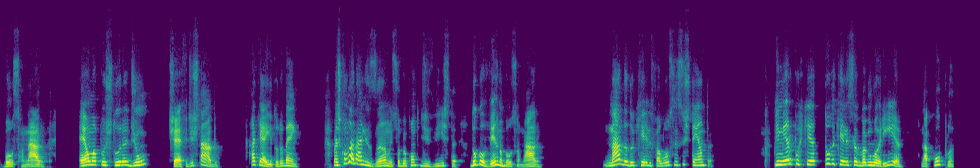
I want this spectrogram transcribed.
Bolsonaro, é uma postura de um chefe de Estado. Até aí tudo bem. Mas quando analisamos sob o ponto de vista do governo Bolsonaro, nada do que ele falou se sustenta. Primeiro, porque tudo que ele se vangloria na cúpula,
